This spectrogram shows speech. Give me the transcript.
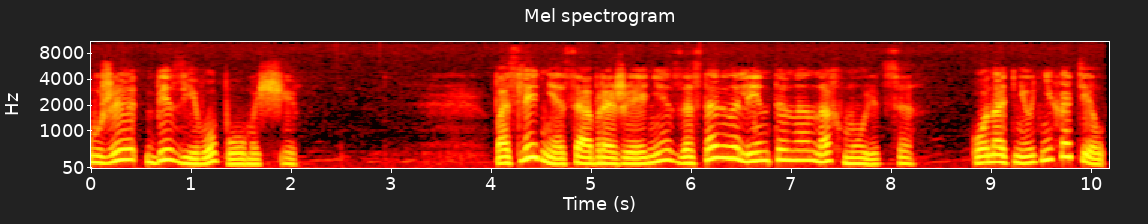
уже без его помощи. Последнее соображение заставило Линтона нахмуриться. Он отнюдь не хотел,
